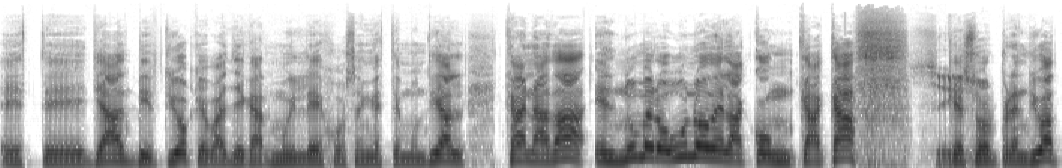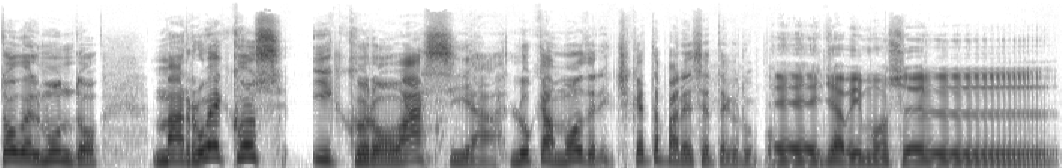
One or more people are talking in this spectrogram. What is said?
este, ya advirtió que va a llegar muy lejos en este mundial. Canadá, el número uno de la CONCACAF, que sorprendió a todo el mundo. Marruecos y Croacia. Luka Modric, ¿qué te parece este grupo? Eh, ya vimos el,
